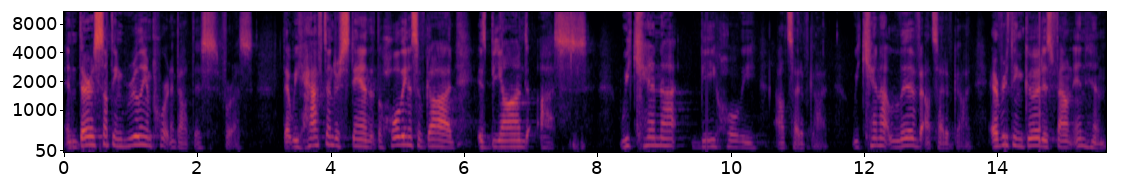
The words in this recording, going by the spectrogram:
And there is something really important about this for us that we have to understand that the holiness of God is beyond us. We cannot be holy outside of God. We cannot live outside of God. Everything good is found in Him,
